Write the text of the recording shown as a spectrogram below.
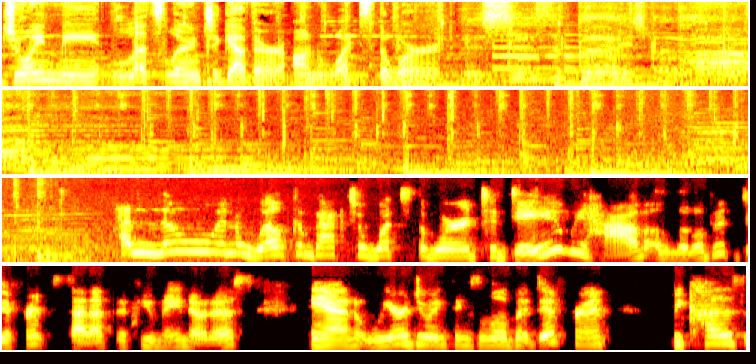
Join me, let's learn together on What's the Word. This is the place where I Hello welcome back to What's the Word. Today we have a little bit different setup, if you may notice, and we are doing things a little bit different because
